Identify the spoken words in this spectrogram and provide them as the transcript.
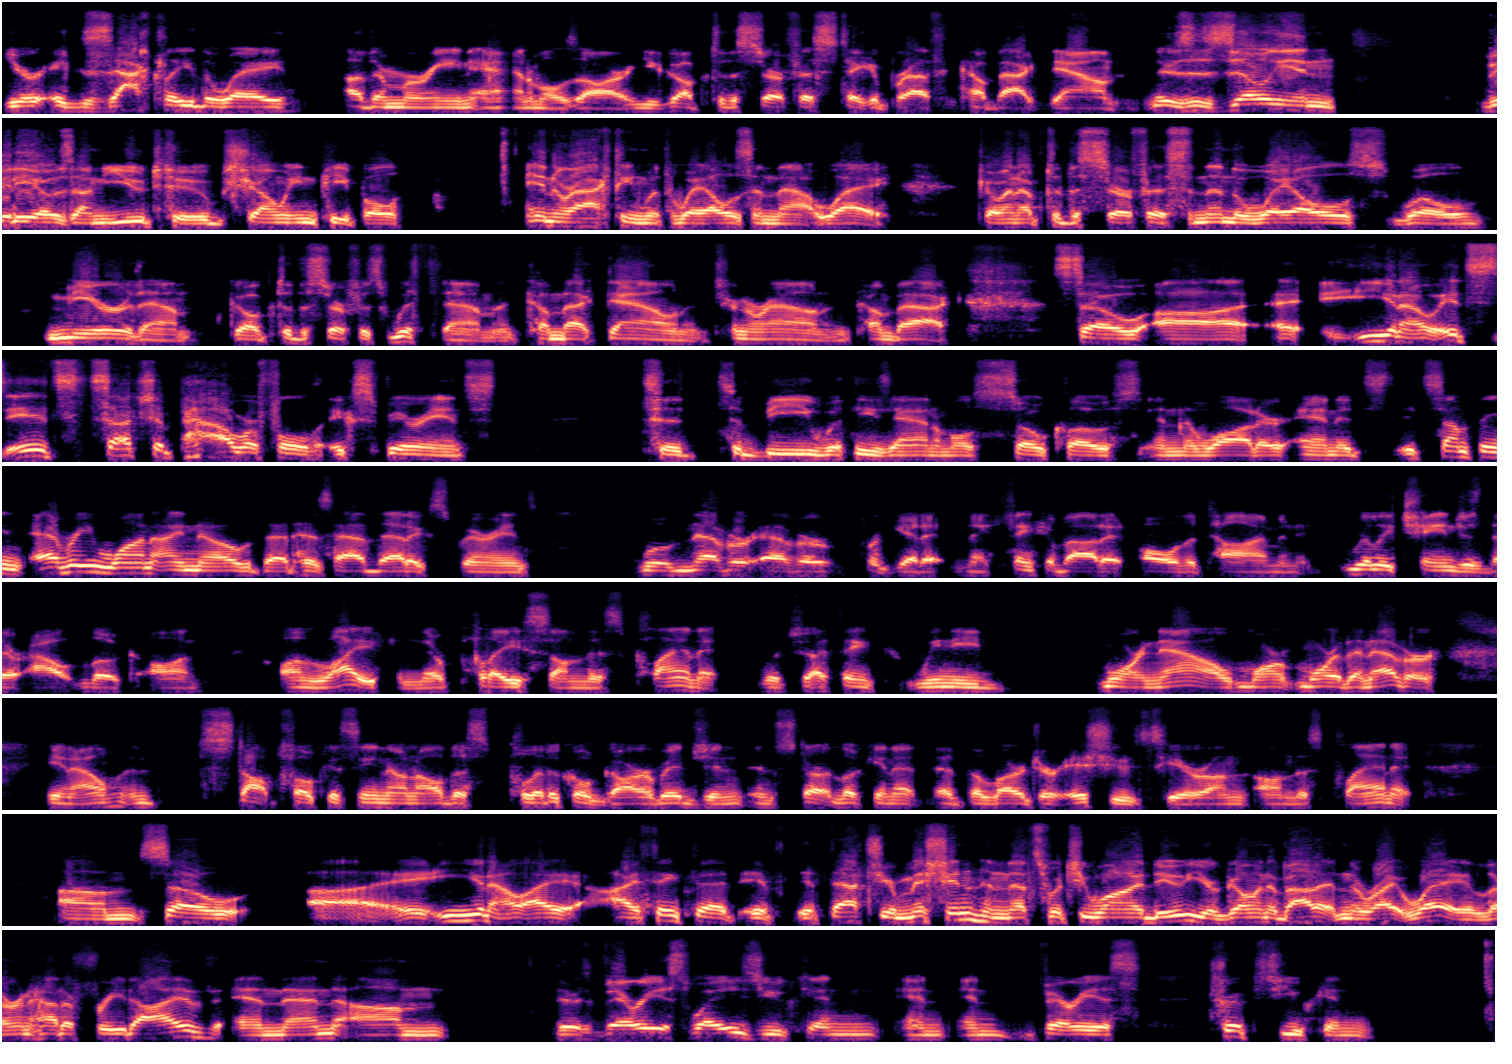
You're exactly the way other marine animals are. You go up to the surface take a breath and come back down. There's a zillion videos on youtube showing people interacting with whales in that way going up to the surface and then the whales will mirror them, go up to the surface with them, and come back down and turn around and come back. So uh, you know, it's it's such a powerful experience to to be with these animals so close in the water, and it's it's something everyone I know that has had that experience will never ever forget it, and they think about it all the time, and it really changes their outlook on on life and their place on this planet, which I think we need more now, more more than ever you know, and stop focusing on all this political garbage and, and start looking at, at the larger issues here on, on this planet. Um, so, uh, you know, I, I think that if, if that's your mission and that's what you want to do, you're going about it in the right way. Learn how to free dive, and then um, there's various ways you can and and various trips you can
